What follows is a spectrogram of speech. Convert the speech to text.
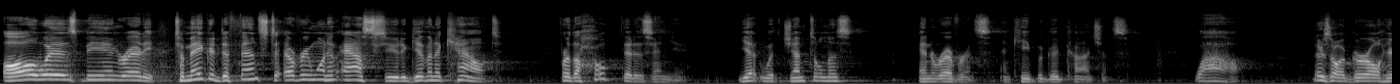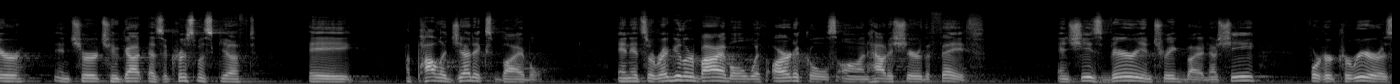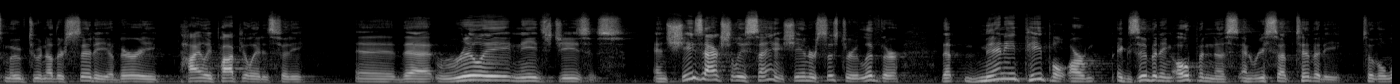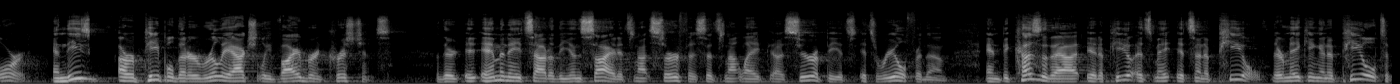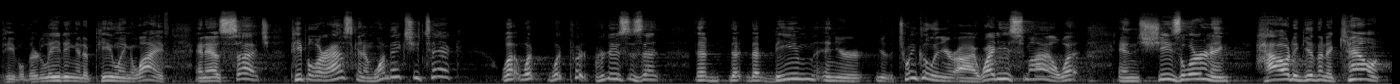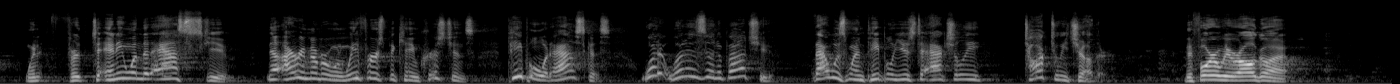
Always being ready to make a defense to everyone who asks you to give an account for the hope that is in you, yet with gentleness and reverence, and keep a good conscience. Wow. There's a girl here in church who got as a Christmas gift a apologetics Bible. And it's a regular Bible with articles on how to share the faith. And she's very intrigued by it. Now, she, for her career, has moved to another city, a very highly populated city, uh, that really needs Jesus. And she's actually saying, she and her sister who live there, that many people are exhibiting openness and receptivity to the Lord. And these are people that are really actually vibrant Christians. They're, it emanates out of the inside. It's not surface. It's not like uh, syrupy. It's, it's real for them. And because of that, it appeal, it's, it's an appeal. They're making an appeal to people. They're leading an appealing life. And as such, people are asking them, what makes you tick? What, what, what produces that, that, that, that beam in your, your, the twinkle in your eye? Why do you smile? What? And she's learning how to give an account when, for, to anyone that asks you. Now, I remember when we first became Christians, people would ask us, what, what is it about you? That was when people used to actually talk to each other. Before we were all going,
